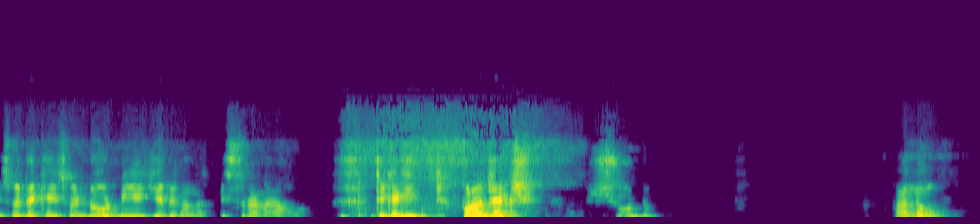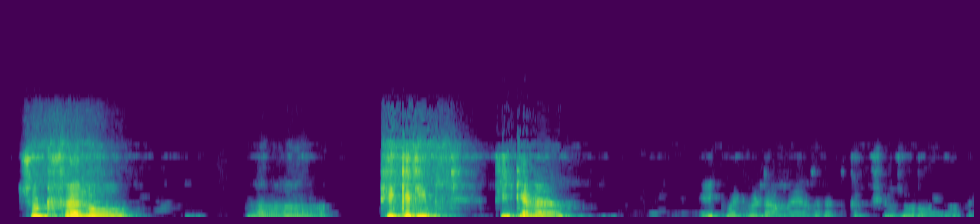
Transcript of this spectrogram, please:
इसमें देखें, इसमें नोड नहीं है, ये भी गलत। इस तरह ना हो। ठीक है जी? Project should follow should follow ठीक है जी। ठीक है ना? एक मिनट बेटा, मैं जरा कंफ्यूज हो रहा हूँ यहाँ पे।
